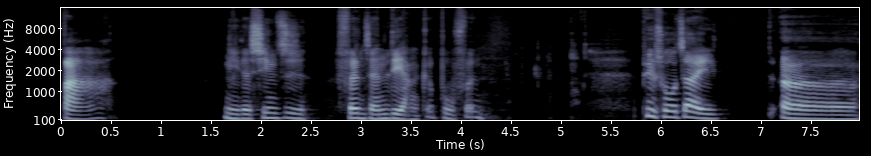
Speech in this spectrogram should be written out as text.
把你的心智分成两个部分。譬如说，在呃，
